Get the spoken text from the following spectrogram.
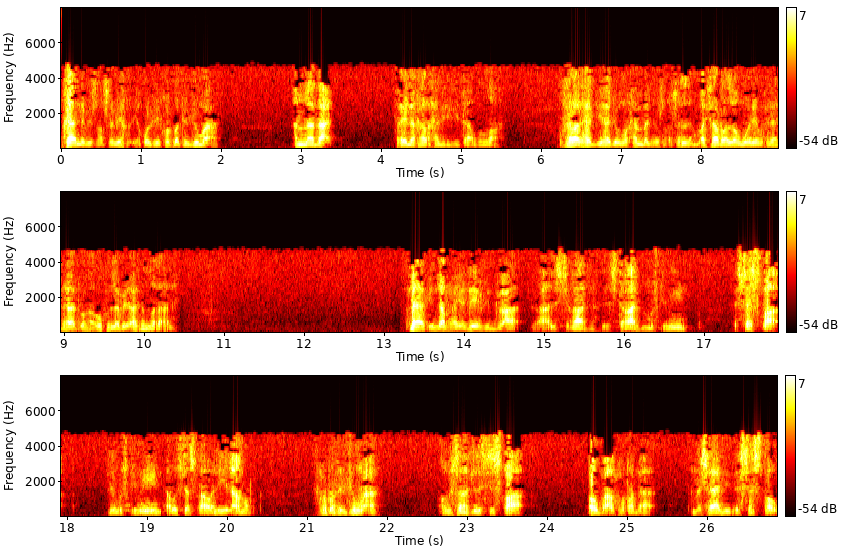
وكان النبي صلى الله عليه وسلم يقول في خطبة الجمعة أما بعد فإن خير الحديث كتاب الله. وخير الهدي هدي محمد صلى الله عليه وسلم وشر الأمور محدثاتها وكل بدعة ضلالة. لكن نرفع يديه في الدعاء دعاء الاستغاثة اذا استغاث بالمسلمين استسقى للمسلمين أو استسقى ولي الأمر في خطبة الجمعة أو في صلاة الاستسقاء أو بعض خطباء المساجد استسقوا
